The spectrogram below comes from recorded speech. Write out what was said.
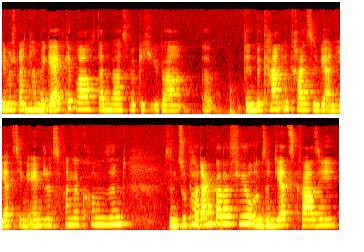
Dementsprechend haben wir Geld gebraucht, dann war es wirklich über äh, den Bekanntenkreis, wie wir an die jetzigen Angels rangekommen sind, sind super dankbar dafür und sind jetzt quasi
